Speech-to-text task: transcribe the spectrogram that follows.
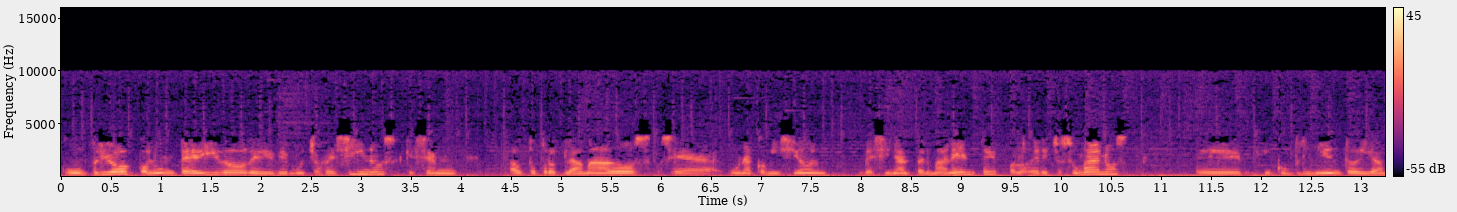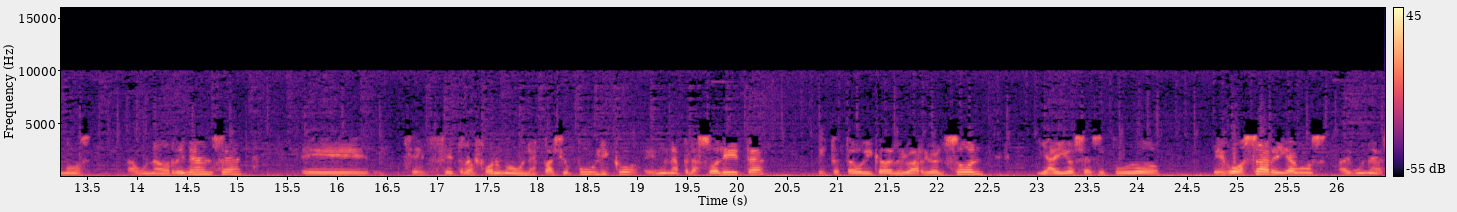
cumplió con un pedido de, muchos vecinos que se han autoproclamados, o sea, una comisión vecinal permanente por los derechos humanos, eh, en cumplimiento, digamos, a una ordenanza, eh, se, se transformó un espacio público en una plazoleta esto está ubicado en el barrio del Sol y ahí o sea se pudo esbozar digamos algunas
